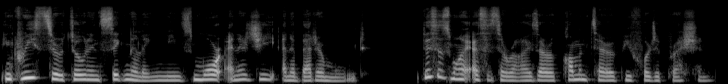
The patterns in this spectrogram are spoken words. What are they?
Increased serotonin signaling means more energy and a better mood. This is why SSRIs are a common therapy for depression.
